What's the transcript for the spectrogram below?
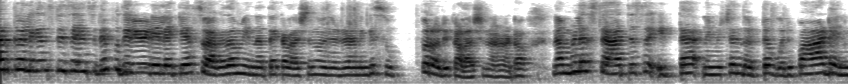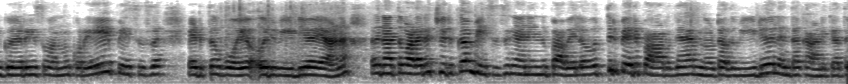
എല്ലാവർക്കും എലിഗൻസ് ഡിസൈൻസിന്റെ പുതിയൊരു വീഡിയോയിലേക്ക് സ്വാഗതം. ഇന്നത്തെ കളക്ഷൻ എന്ന് പറഞ്ഞിട്ടുണ്ടെങ്കിൽ സൂപ്പർ ഒരു കളക്ഷൻ ആണ് കേട്ടോ. നമ്മൾ സ്റ്റാറ്റസ് ഇട്ട നിമിഷം തൊട്ട് ഒരുപാട് എൻക്വയറീസ് വന്ന് കുറേ പീസസ് എടുത്തു പോയ ഒരു വീഡിയോയാണ്. അതിനകത്ത് വളരെ ചുരുക്കം പീസസ് ഞാൻ ഇന്നിപ്പോൾ അവൈല ഒത്തിരി പേര് പറഞ്ഞായിരുന്നു കേട്ടോ അത് വീഡിയോയിൽ എന്താ കാണിക്കാത്ത?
